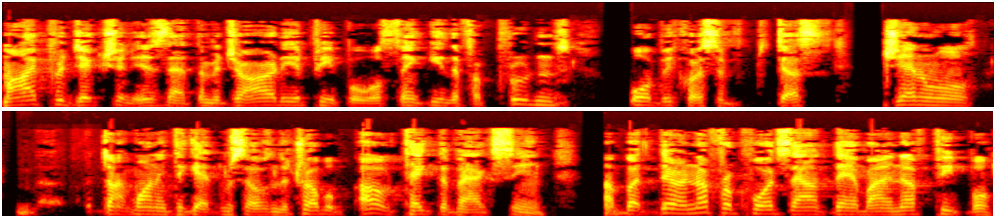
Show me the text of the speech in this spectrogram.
My prediction is that the majority of people will think either for prudence or because of just general uh, not wanting to get themselves into trouble, oh, take the vaccine. Uh, but there are enough reports out there by enough people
